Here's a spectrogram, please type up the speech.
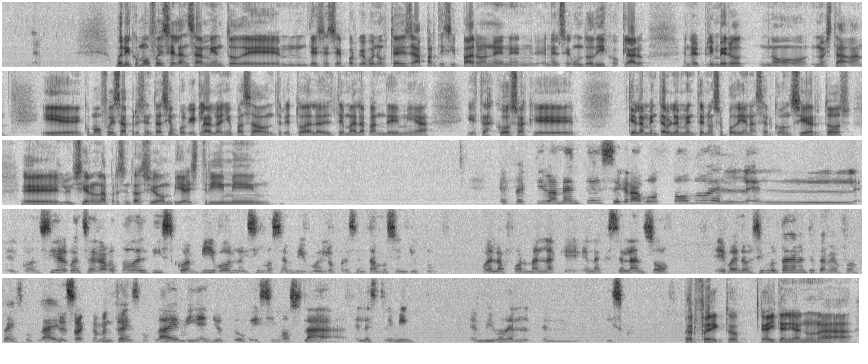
Bueno, ¿y cómo fue ese lanzamiento de, de CC? Porque, bueno, ustedes ya participaron en, el segundo disco, claro. En el primero no, no estaban. Eh, ¿Cómo fue esa presentación? Porque, claro, el año pasado, entre todo el tema de la pandemia y estas cosas que, lamentablemente no se podían hacer conciertos, eh, lo hicieron la presentación vía streaming. Efectivamente, se grabó todo el concierto, bueno, se grabó todo el disco en vivo, lo hicimos en vivo y lo presentamos en YouTube. Fue la forma en la que, en la que se lanzó. Eh, bueno, simultáneamente también fue en Facebook Live. Exactamente. En Facebook Live Ujú. y en YouTube hicimos la, el streaming en vivo del, del disco. Perfecto. Ahí tenían una,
